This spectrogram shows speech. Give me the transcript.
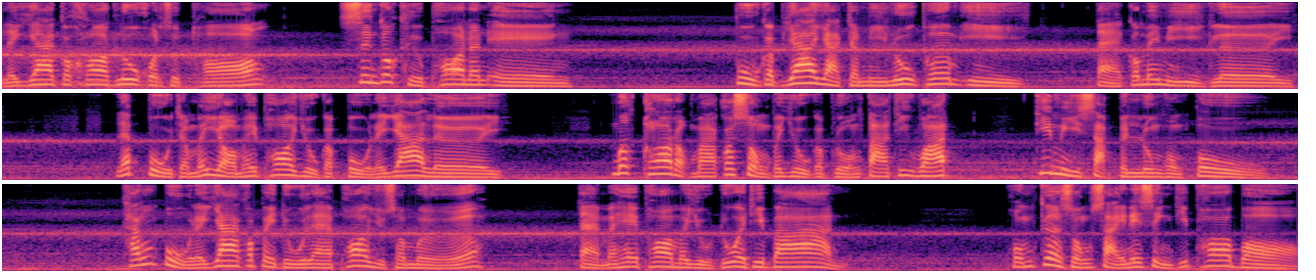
และย่าก็คลอดลูกคนสุดท้อง ซึ่งก็คือพ่อนั่นเอง ปู่กับย่าอยากจะมีลูกเพิ่มอีก แต่ก็ไม่มีอีกเลย และปู่จะไม่ยอมให้พ่ออยู่กับปู่และย่าเลย เมื่อคลอดออกมาก็ส่งไปอยู่กับหลวงตาที่วัด ที่มีศักดิ์เป็นลุงของปู่ ทั้งปู่และย่าก็ไปดูแลพ่ออยู่เสมอ แต่ไม่ให้พ่อมาอยู่ด้วยที่บ้าน ผมเกิดสงสัยในสิ่งที่พ่อบอก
